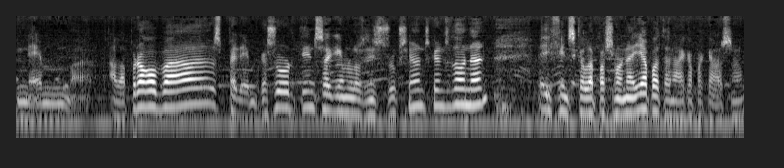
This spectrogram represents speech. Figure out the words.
anem a la prova, esperem que surtin, seguim les instruccions que ens donen i fins que la persona ja pot anar cap a casa.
